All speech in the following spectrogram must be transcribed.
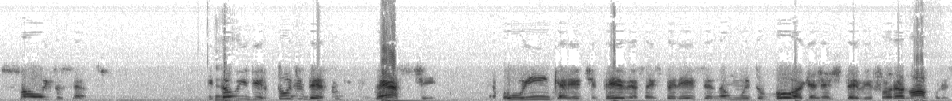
só 800. Então, é. em virtude desse teste ruim que a gente teve, essa experiência não muito boa que a gente teve em Florianópolis,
